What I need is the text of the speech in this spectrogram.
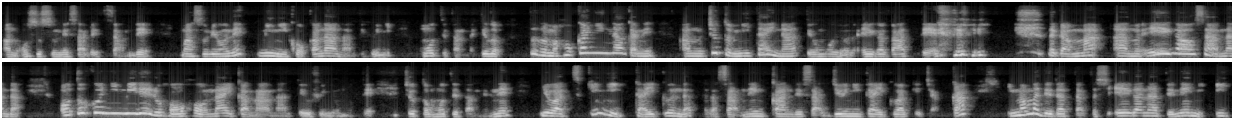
あの、おすすめされてたんで、まあそれをね、見に行こうかななんていうふうに思ってたんだけど、ただまあ他になんかね、あの、ちょっと見たいなって思うような映画があって だからま、あの映画をさ、なんだ、男に見れる方法ないかななんていうふうに思って、ちょっと思ってたんだよね。要は月に1回行くんだったらさ、年間でさ、12回行くわけじゃんか。今までだったら私映画なんて年に1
